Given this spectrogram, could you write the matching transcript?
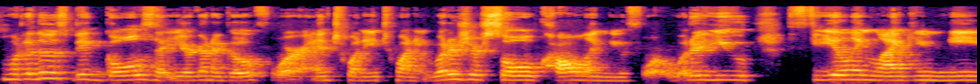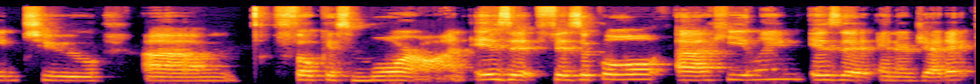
what are those big goals that you're going to go for in 2020 what is your soul calling you for what are you feeling like you need to um, focus more on? Is it physical uh, healing? Is it energetic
